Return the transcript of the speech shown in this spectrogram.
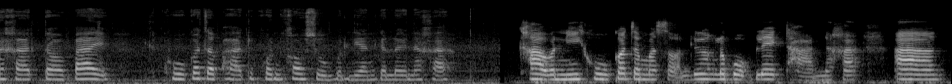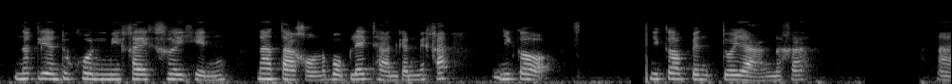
นะคะ ต่อไปครูก็จะพาทุกคนเข้าสู่บทเรียนกันเลยนะคะ ค่ะวันนี้ครูก็จะมาสอนเรื่องระบบเลขฐานนะคะอ่านักเรียนทุกคนมีใครเคยเห็นหน้าตาของระบบเลขฐานกันไหมคะ นี่ก็นี่ก็เป็นตัวอย่างนะคะอ่า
